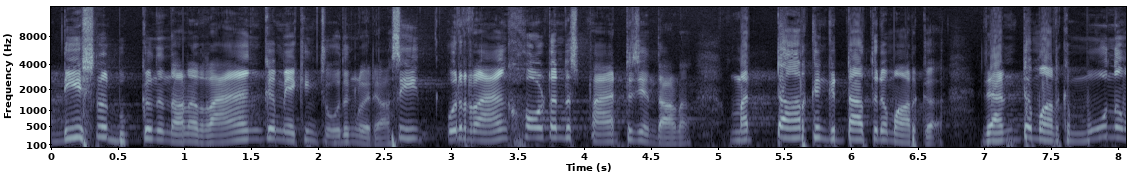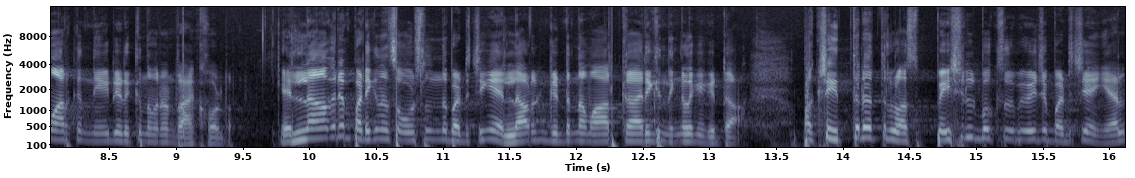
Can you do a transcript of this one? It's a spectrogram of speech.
അഡീഷണൽ ബുക്കിൽ നിന്നാണ് റാങ്ക് മേക്കിംഗ് ചോദ്യങ്ങൾ വരിക. സി ഒരു റാങ്ക് ഹോൾഡറിന്റെ സ്ട്രാറ്റജി എന്താണ്? മറ്റാർക്കും കിട്ടാത്തൊരു മാർക്ക് രണ്ട് മാർക്ക് മൂന്ന് മാർക്ക് നേടിയെടുക്കുന്നവരാണ് റാങ്ക് ഹോൾഡർ എല്ലാവരും പഠിക്കുന്ന സോഴ്സിൽ നിന്ന് പഠിച്ചെങ്കിൽ എല്ലാവർക്കും കിട്ടുന്ന മാർക്കായിരിക്കും നിങ്ങൾക്ക് കിട്ടുക. പക്ഷേ ഇത്തരത്തിലുള്ള സ്പെഷ്യൽ ബുക്സ് ഉപയോഗിച്ച് പഠിച്ചു കഴിഞ്ഞാൽ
